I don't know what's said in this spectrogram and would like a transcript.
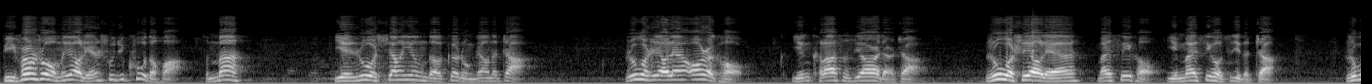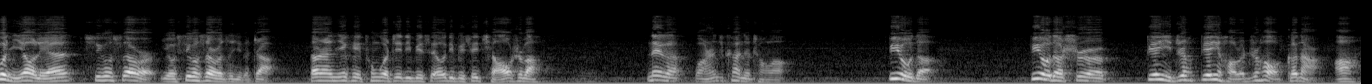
比方说我们要连数据库的话，怎么办？引入相应的各种各样的炸。如果是要连 Oracle，引 Class 幺二点炸；如果是要连 MySQL，引 MySQL 自己的炸；如果你要连 SQL Server，有 SQL Server 自己的炸。当然，你也可以通过 JDBC、ODBC 桥，是吧？那个网上去看就成了。Build，Build 是编译之编译好了之后搁哪儿啊？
